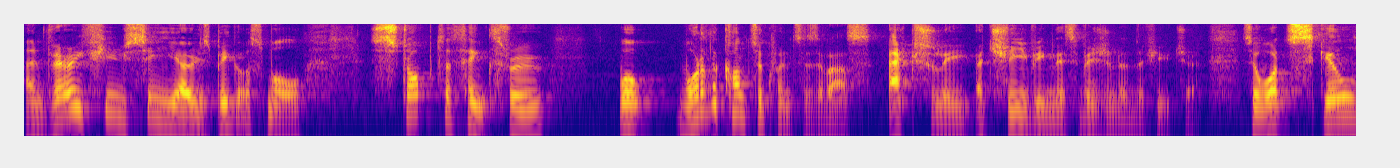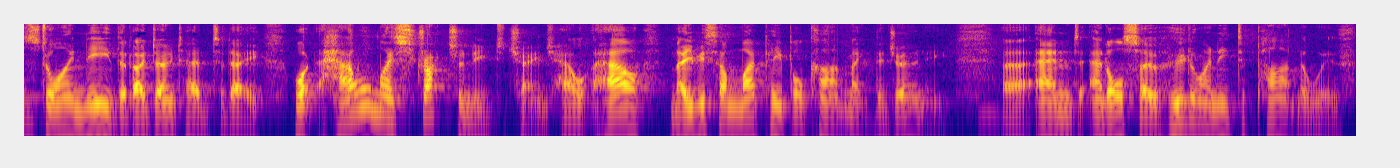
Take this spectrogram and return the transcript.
And very few CEOs, big or small, stop to think through, well, what are the consequences of us actually achieving this vision of the future? So, what skills do I need that I don't have today? What, how will my structure need to change? How, how maybe some of my people can't make the journey? Uh, and, and also, who do I need to partner with?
